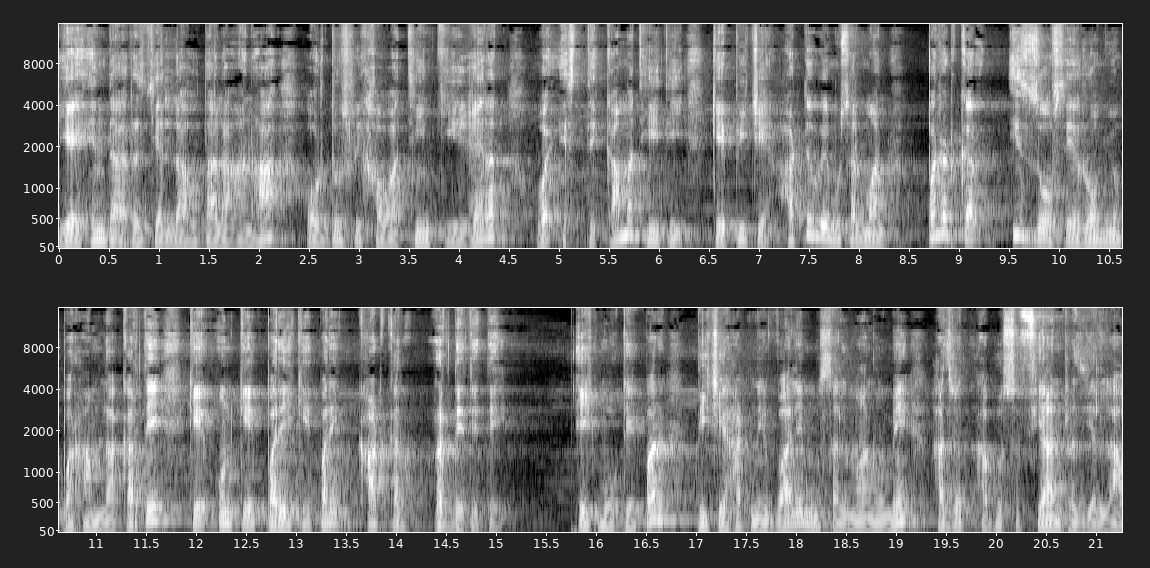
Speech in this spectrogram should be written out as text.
यह हिंदा रज़ी अल्लाह तहा और दूसरी ख़वातीन की गैरत व इस्तकामत ही थी कि पीछे हटते हुए मुसलमान पलट कर इस ज़ोर से रोमियों पर हमला करते कि उनके परे के परे काट कर रख देते थे। एक मौके पर पीछे हटने वाले मुसलमानों में हज़रत अबू सुफियान रज़ी अल्लाह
